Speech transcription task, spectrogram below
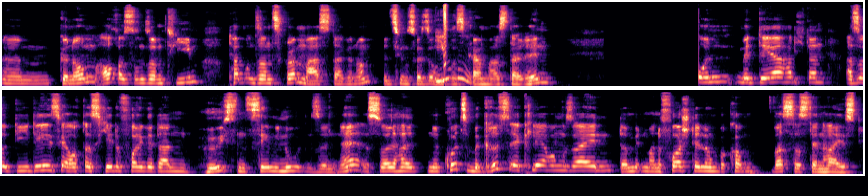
ähm, genommen, auch aus unserem Team, und habe unseren Scrum Master genommen, beziehungsweise unsere Juhu. Scrum Masterin. Und mit der habe ich dann, also die Idee ist ja auch, dass jede Folge dann höchstens zehn Minuten sind. Ne? Es soll halt eine kurze Begriffserklärung sein, damit man eine Vorstellung bekommt, was das denn heißt.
